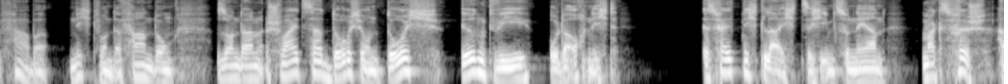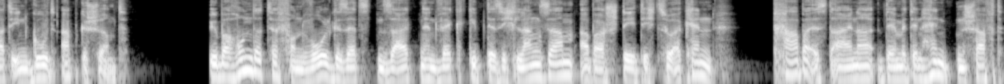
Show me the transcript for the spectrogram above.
Faber, nicht von der Fahndung, sondern Schweizer durch und durch, irgendwie oder auch nicht. Es fällt nicht leicht, sich ihm zu nähern. Max Frisch hat ihn gut abgeschirmt. Über hunderte von wohlgesetzten Seiten hinweg gibt er sich langsam, aber stetig zu erkennen. Faber ist einer, der mit den Händen schafft,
